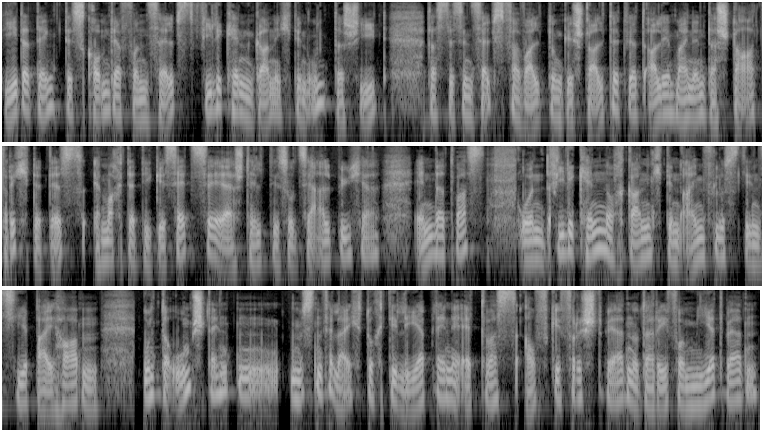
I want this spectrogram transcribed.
Jeder denkt, das kommt ja von selbst. Viele kennen gar nicht den Unterschied, dass das in Selbstverwaltung gestaltet wird. Alle meinen, der Staat richtet es. Er macht ja die Gesetze, er stellt die Sozialbücher, ändert was. Und viele kennen noch gar nicht den Einfluss, den sie hierbei haben. Unter Umständen müssen vielleicht durch die Lehrpläne etwas aufgefrischt erforscht werden oder reformiert werden,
